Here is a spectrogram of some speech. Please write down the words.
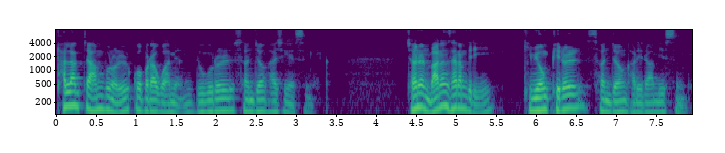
탈락자 한 분을 꼽으라고 하면 누구를 선정하시겠습니까? 저는 많은 사람들이 김용필을 선정하리라 믿습니다.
